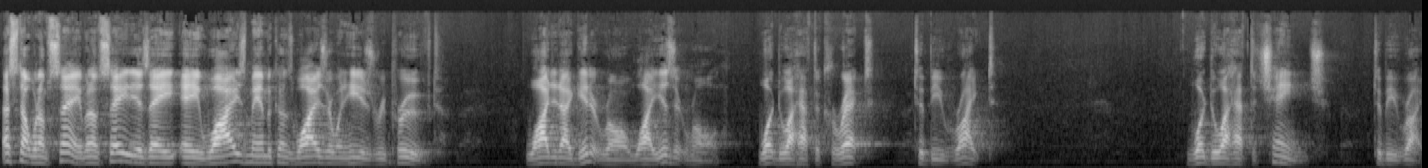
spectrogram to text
That's not what I'm saying. What I'm saying is a, a wise man becomes wiser when he is reproved. Why did I get it wrong? Why is it wrong? What do I have to correct to be right? What do I have to change to be right?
